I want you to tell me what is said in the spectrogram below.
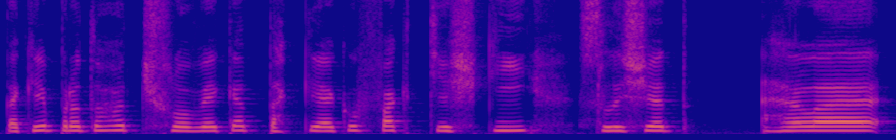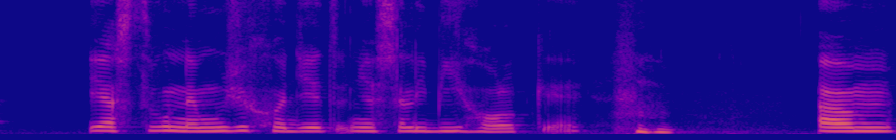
tak je pro toho člověka taky jako fakt těžký slyšet, hele, já s tvou nemůžu chodit, mně se líbí holky. Um,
